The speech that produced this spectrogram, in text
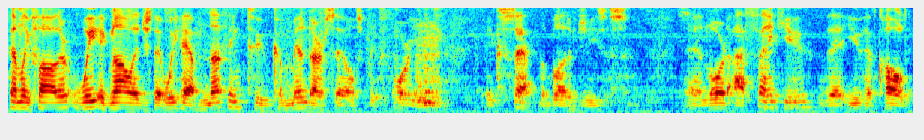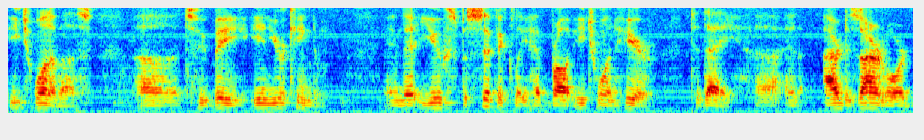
Heavenly Father, we acknowledge that we have nothing to commend ourselves before you except the blood of Jesus. And Lord, I thank you that you have called each one of us uh, to be in your kingdom and that you specifically have brought each one here today. Uh, and our desire, Lord,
